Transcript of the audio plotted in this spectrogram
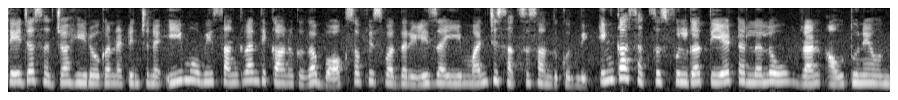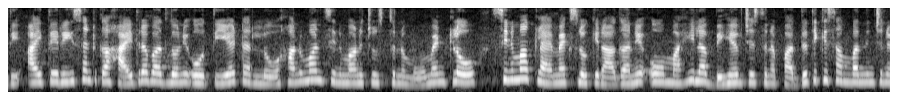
తేజ సజ్జా హీరోగా నటించిన ఈ మూవీ సంక్రాంతి కానుకగా బాక్స్ ఆఫీస్ వద్ద రిలీజ్ అయ్యి మంచి సక్సెస్ అందుకుంది. ఇంకా సక్సెస్ఫుల్గా థియేటర్లలో రన్ అవుతూనే ఉంది. అయితే రీసెంట్గా హైదరాబాద్లోని ఓ థియేటర్లో హనుమాన్ సినిమాను చూస్తున్న మూమెంట్లో సినిమా క్లైమాక్స్లోకి రాగానే ఓ మహిళ బిహేవ్ చేసిన పద్ధతికి సంబంధించిన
